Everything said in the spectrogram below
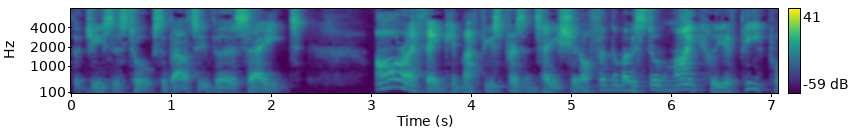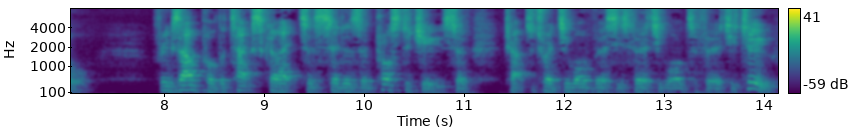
that Jesus talks about in verse 8 are, I think, in Matthew's presentation, often the most unlikely of people. For example, the tax collectors, sinners, and prostitutes of chapter 21, verses 31 to 32.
